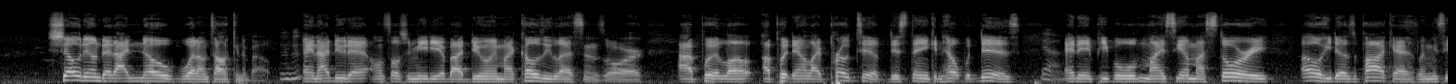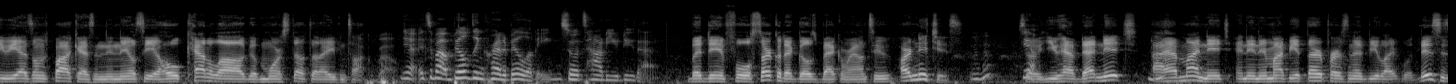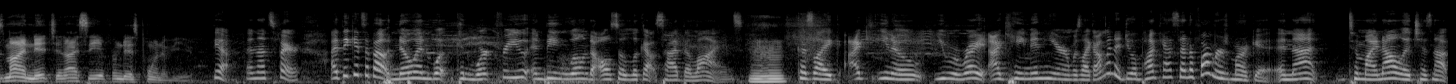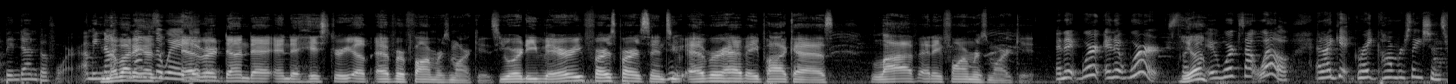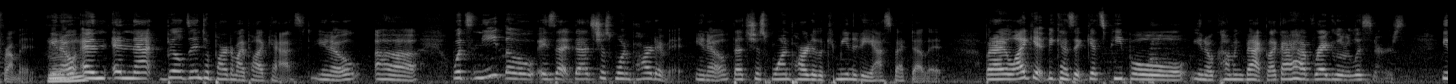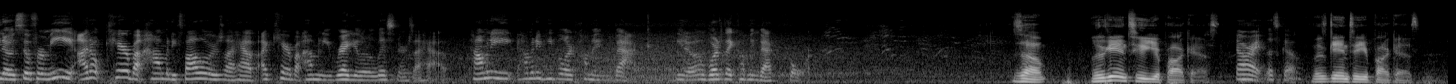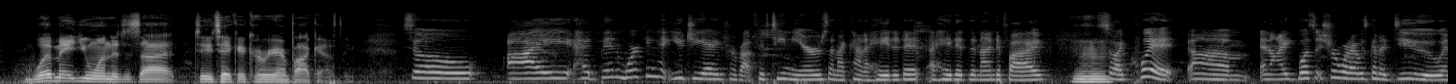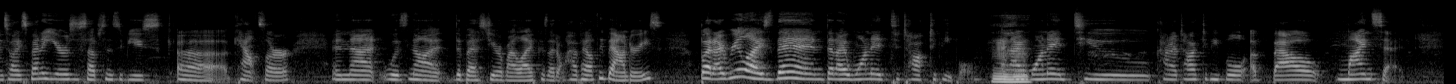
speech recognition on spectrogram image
show them that I know what I'm talking about. Mm-hmm. And I do that on social media by doing my cozy lessons or I put lo- I put down like pro tip. This thing can help with this. Yeah. And then people might see on my story, oh, he does a podcast. Let me see what he has on his podcast, and then they'll see a whole catalog of more stuff that I even talk about. Yeah, it's about building credibility. So it's how do you do that? But then full circle that goes back around to our niches. Mm-hmm. So Yeah. you have that niche, I mm-hmm. have my niche, and then there might be a third person that'd be like, well, this is my niche, and I see it from this point of view. Yeah, and that's fair. I think it's about knowing what can work for you and being willing to also look outside the lines. Because, like, I, you know, you were right. I came in here and was like, I'm going to do a podcast at a farmer's market, and that, to my knowledge, has not been done before. I mean, not, Nobody not has in the way ever done that in the history of ever farmers markets. You are the very first person Mm-hmm. to ever have a podcast live at a farmers market. And it work and it works. Like, Yeah. it works out well, and I get great conversations from it. You know, Mm-hmm. and and that builds into part of my podcast. You know, uh, what's neat though is that that's just one part of it. You know, that's just one part of the community aspect of it. But I like it because it gets people, you know, coming back. Like I have regular listeners. You know, so for me, I don't care about how many followers I have. I care about how many regular listeners I have. How many how many people are coming back? You know, what are they coming back for? So let's get into your podcast. All right, let's go. Let's get into your podcast. What made you want to decide to take a career in podcasting? So I had been working at UGA for about 15 years, and I kind of hated it. I hated the nine to 5 so I quit, um, and I wasn't sure what I was going to do, and so I spent a year as a substance abuse uh, counselor, and that was not the best year of my life because I don't have healthy boundaries. But I realized then that I wanted to talk to people, and I mm-hmm. wanted to kind of talk to people about mindset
